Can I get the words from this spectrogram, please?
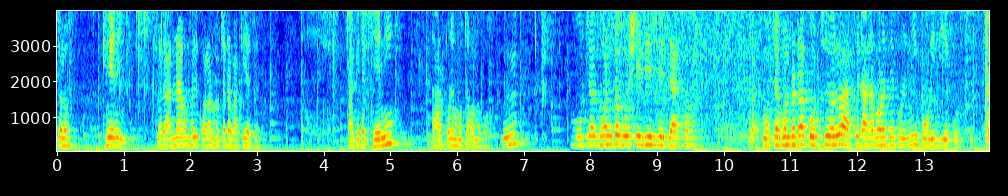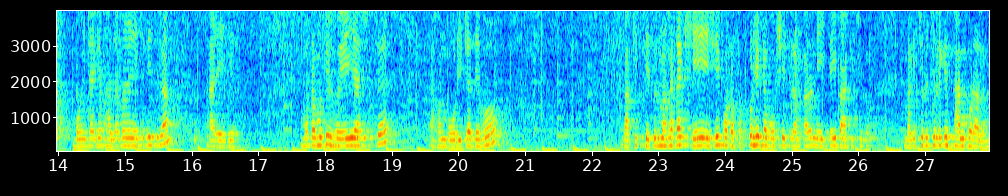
চলো, খেয়ে নিই রান্না এখন খালি কলার মোচাটা বাকি আছে। আগেটা খেয়ে নিই তারপরে মোচা বানাবো। মোচা ঘন্ট বসিয়ে দিয়েছে, দেখো। মোচা ঘন্টটা করছি হলো, আজকে ডালা বড়া দিয়ে করিনি, বড়ি দিয়ে করছি। বড়িটাকে ভাজা করে রেখে দিয়েছিলাম, আর এই যে মোটামুটি হয়েই আসছে। এখন বড়িটা দেব। বাকি তেঁতুল মাখাটা খেয়ে এসে ফটাফট করে এটা বসিয়ে দিলাম, কারণ এইটাই বাকি ছিল। বাকি ছোটো ছেলেকে স্নান করালাম।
